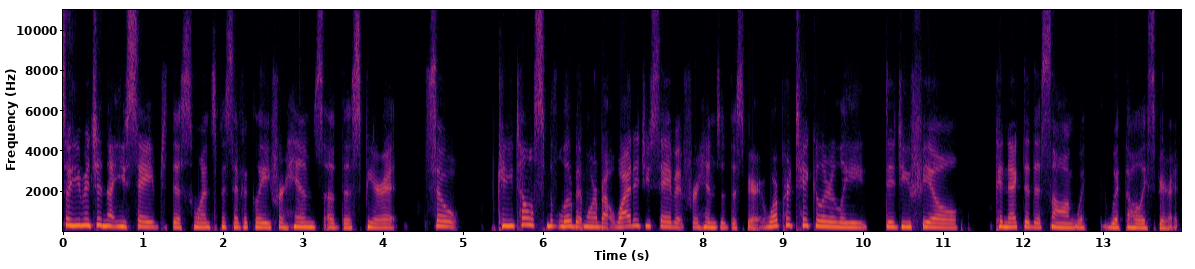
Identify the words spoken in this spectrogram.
so you mentioned that you saved this one specifically for hymns of the spirit. So can you tell us a little bit more about why did you save it for hymns of the spirit? What particularly did you feel connected this song with with the Holy Spirit?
